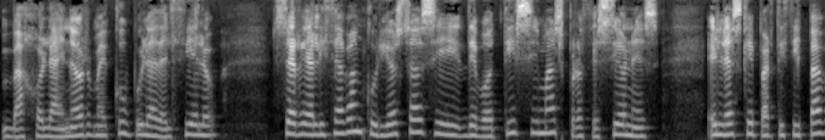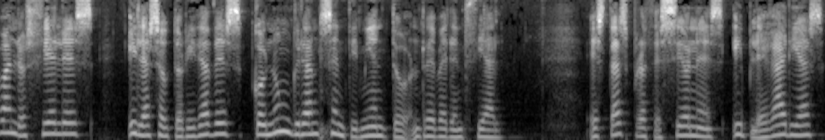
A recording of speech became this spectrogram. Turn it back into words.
bajo la enorme cúpula del cielo, se realizaban curiosas y devotísimas procesiones en las que participaban los fieles y las autoridades con un gran sentimiento reverencial. Estas procesiones y plegarias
